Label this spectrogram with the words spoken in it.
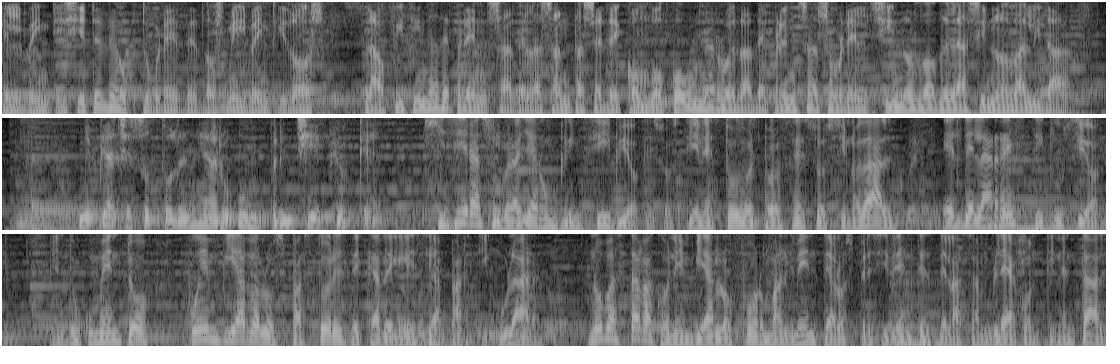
El 27 de octubre de 2022, la oficina de prensa de la Santa Sede convocó una rueda de prensa sobre el sínodo de la sinodalidad. Mi piace sottolineare un principio que Quisiera subrayar un principio que sostiene todo el proceso sinodal, el de la restitución. El documento fue enviado a los pastores de cada iglesia particular. No bastaba con enviarlo formalmente a los presidentes de la Asamblea Continental.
